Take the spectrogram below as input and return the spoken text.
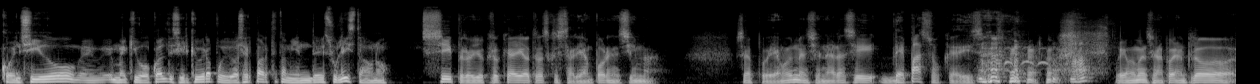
coincido, me equivoco al decir que hubiera podido hacer parte también de su lista, ¿o no? Sí, pero yo creo que hay otras que estarían por encima. O sea, podríamos mencionar así, de paso, que dice. podríamos mencionar, por ejemplo,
